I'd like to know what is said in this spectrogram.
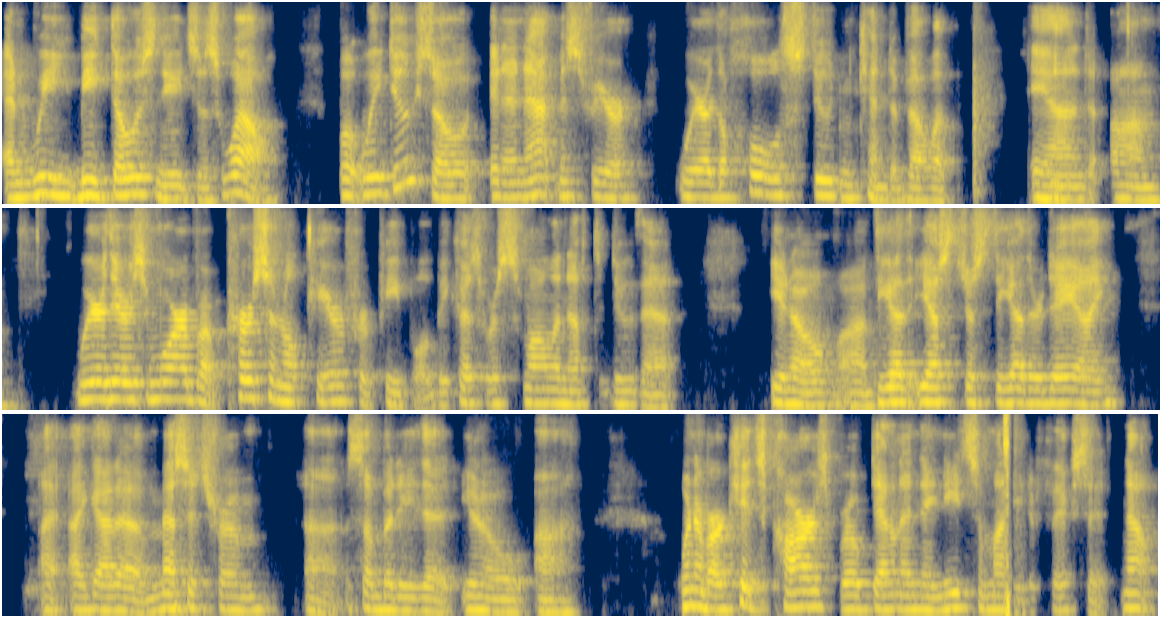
and we meet those needs as well. But we do so in an atmosphere where the whole student can develop and um, where there's more of a personal care for people because we're small enough to do that. You know, uh, the other, yes, just the other day, I, I, I got a message from uh, somebody that, you know, uh, one of our kids' cars broke down and they need some money to fix it. Now,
